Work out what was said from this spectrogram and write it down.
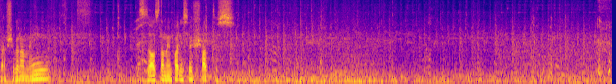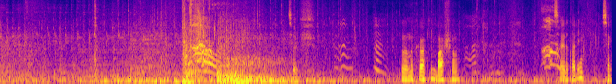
Tá, chegou na main. Esses altos também podem ser chatos. Caiu aqui embaixo, né? A saída tá ali? Sim.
